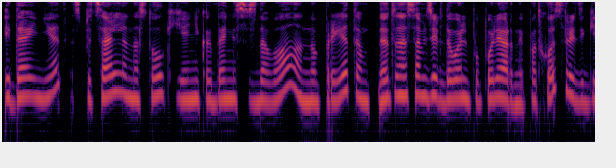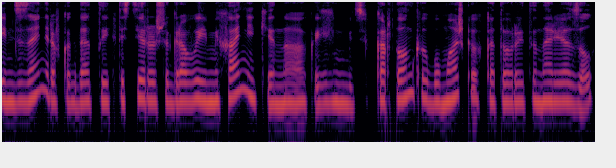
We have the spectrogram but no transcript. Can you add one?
И да, и нет. Специально настолки я никогда не создавала, но при этом ну, это на самом деле довольно популярный подход среди геймдизайнеров, когда ты тестируешь игровые механики на каких-нибудь картонках, бумажках, которые ты нарезал.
